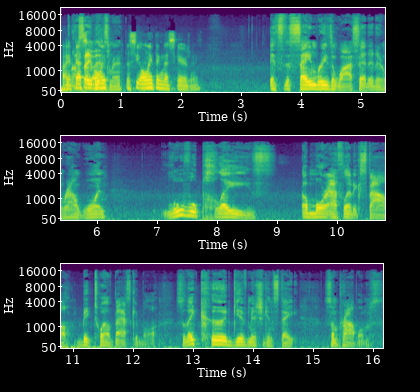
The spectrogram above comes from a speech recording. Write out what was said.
like I'll say the only. this, man. That's the only thing that scares me. It's the same reason why I said it in round one. Louisville plays a more athletic style Big 12 basketball. So they could give Michigan State some problems.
